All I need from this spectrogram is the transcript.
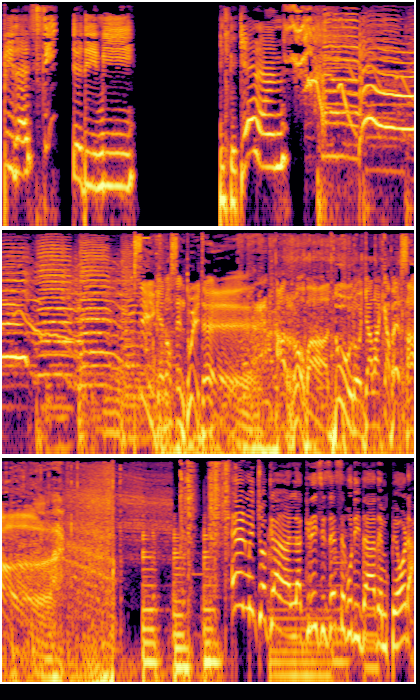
pedacito de mí. El que quieran. Síguenos en Twitter. Arroba duro y a la cabeza. En Michoacán, la crisis de seguridad empeora.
